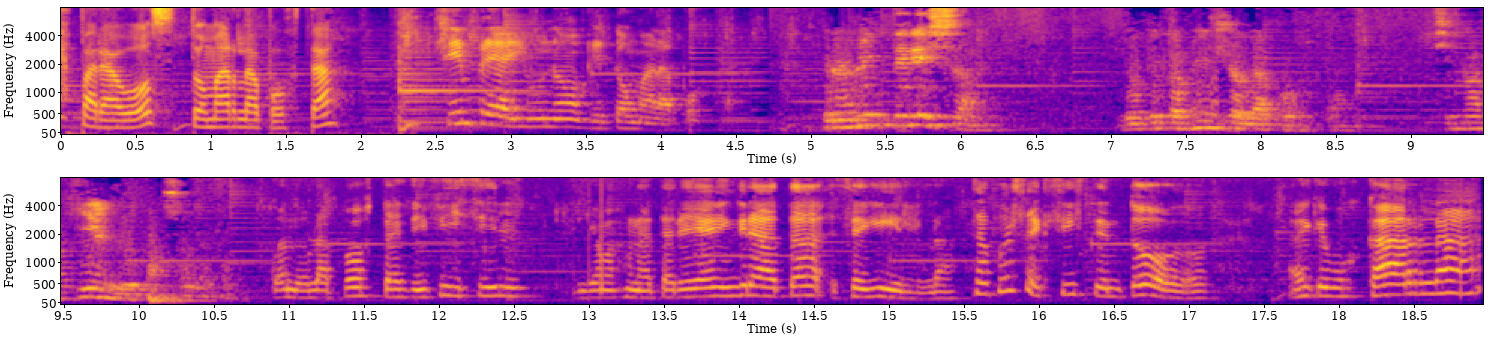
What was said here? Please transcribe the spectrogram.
es para vos tomar la posta? Siempre hay uno que toma la posta. Pero no interesa lo que tomé yo la posta, sino a quién le paso la posta. Cuando la posta es difícil, digamos una tarea ingrata, seguirla. Esa fuerza existe en todo. Hay que buscarla,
